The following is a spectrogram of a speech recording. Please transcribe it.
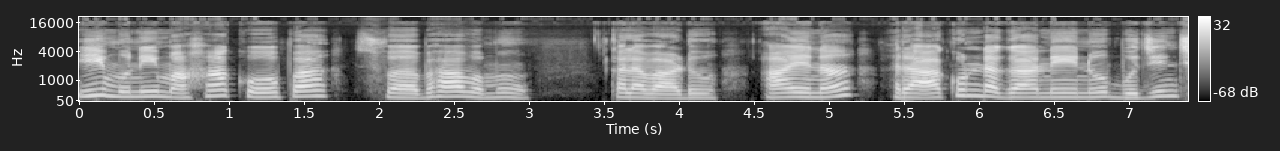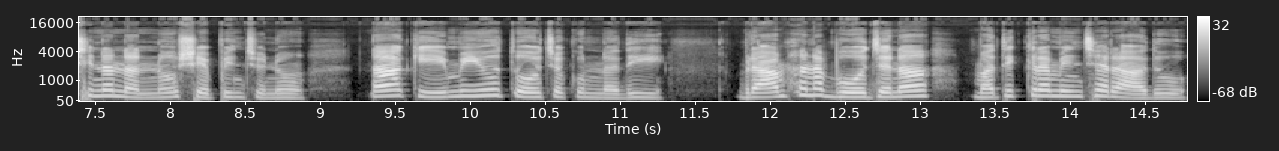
ఈ ముని మహాకోప స్వభావము కలవాడు. ఆయన రాకుండగా నేను భుజించిన నన్ను శపించును. నాకేమియూ తోచకున్నది. బ్రాహ్మణ భోజన మతిక్రమించరాదు.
